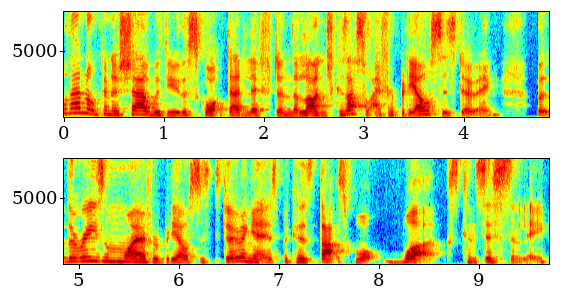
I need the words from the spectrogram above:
well, they're not going to share with you the squat, deadlift, and the lunge because that's what everybody else is doing. But the reason why everybody else is doing it is because that's what works consistently.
